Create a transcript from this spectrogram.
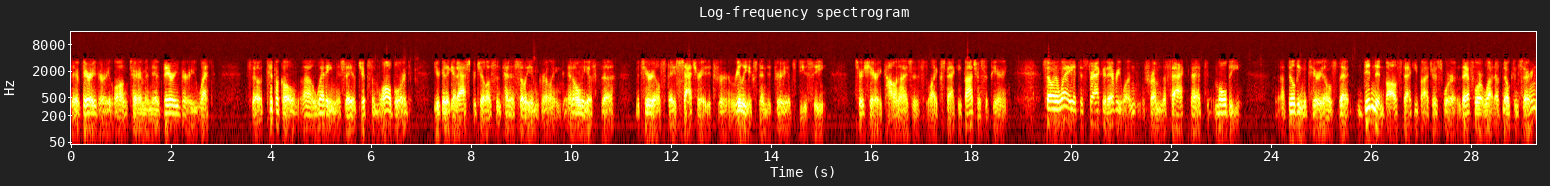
they're very, very long term and they're very, very wet. So typical uh, wetting, say, of gypsum wallboard, you're going to get aspergillus and penicillium growing, and only if the material stays saturated for really extended periods do you see tertiary colonizers like Stachybotrys appearing. So in a way, it distracted everyone from the fact that moldy uh, building materials that didn't involve Stachybotrys were therefore what of no concern,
